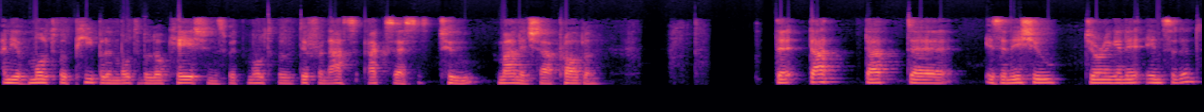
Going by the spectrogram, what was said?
And you have multiple people in multiple locations with multiple different as- accesses to manage that problem. That that that uh, is an issue during an incident,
